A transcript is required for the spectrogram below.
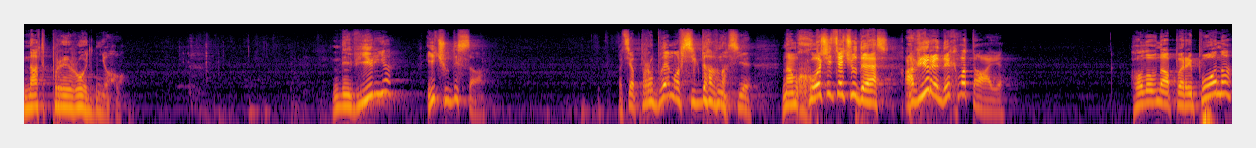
надприроднього. Невір'я і чудеса. Оця проблема завжди в нас є. Нам хочеться чудес, а віри не вистачає. Головна перепона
